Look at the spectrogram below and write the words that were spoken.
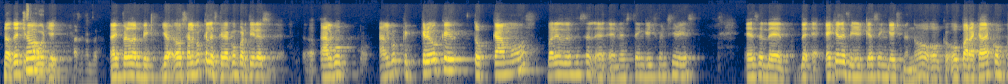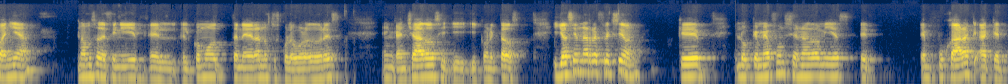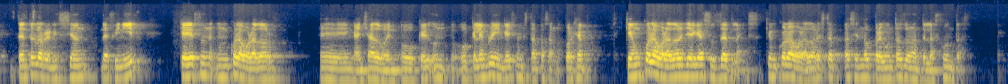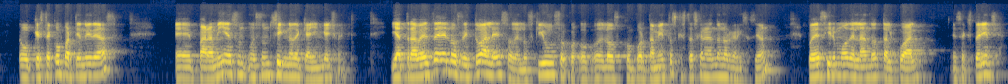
No, de hecho, ay, perdón, Vic, o sea, algo que les quería compartir es uh, algo, algo que creo que tocamos varias veces en, este Engagement Series, es el de, hay que definir qué es engagement, ¿no? O, para cada compañía vamos a definir el, el, cómo tener a nuestros colaboradores enganchados y, y conectados. Y yo hacía una reflexión que lo que me ha funcionado a mí es eh, empujar a que, dentro de la organización definir qué es un, colaborador eh, enganchado o, que o que el employee engagement está pasando. Por ejemplo, que un colaborador llegue a sus deadlines, que un colaborador esté haciendo preguntas durante las juntas o que esté compartiendo ideas, eh, para mí es un, es un signo de que hay engagement. Y a través de los rituales o de los cues o, de los comportamientos que estás generando en la organización, puedes ir modelando tal cual esa experiencia.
